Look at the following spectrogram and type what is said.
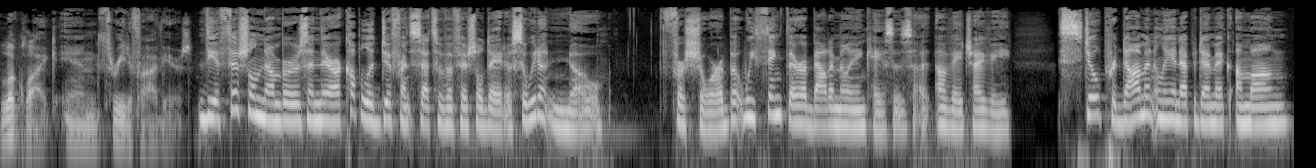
look like in three to five years? The official numbers, and there are a couple of different sets of official data, so we don't know for sure, but we think there are about a million cases of HIV. Still predominantly an epidemic among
